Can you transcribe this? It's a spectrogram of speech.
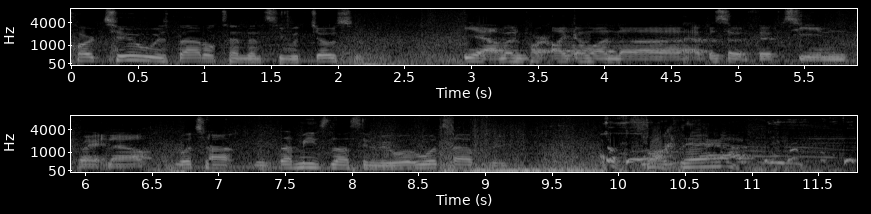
Part two is Battle Tendency with Joseph. Yeah, I'm in part, like, I'm on uh, episode 15 right now. What's happening? That means nothing to me. What, what's happening? Fuck that.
